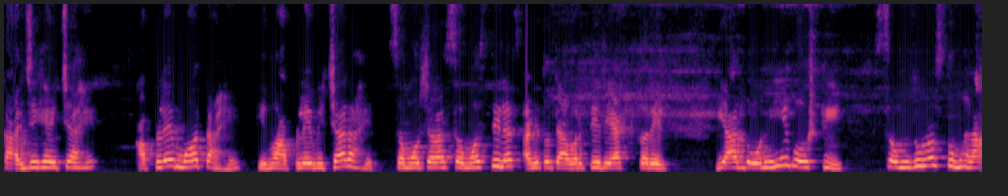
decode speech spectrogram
काळजी घ्यायची आहे. आपले मत आहे किंवा आपले विचार आहेत समोरच्याला समजतीलच आणि तो त्यावरती रिॲक्ट करेल. या दोन्ही गोष्टी समजूनच तुम्हाला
